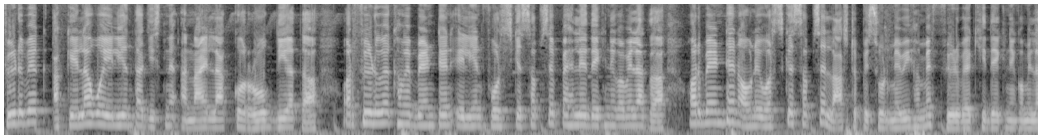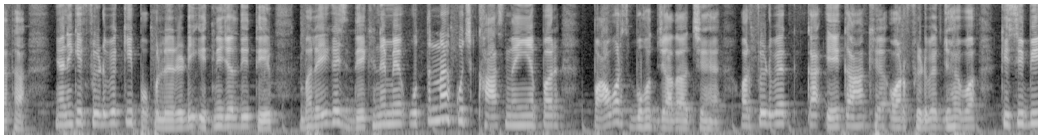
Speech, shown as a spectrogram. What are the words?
फीडबैक अकेला वो एलियन था जिसने अनाइलाक को रोक दिया था और फीडबैक हमें बेंटेन एलियन फोर्स के सबसे पहले देखने को मिला था और बेंटेन ऑमनिवर्स के सबसे लास्ट एपिसोड में भी हमें फीडबैक ही देखने को मिला था। यानी कि फीडबैक की पॉपुलैरिटी इतनी जल्दी थी। भले ही गई देखने में उतना कुछ खास नहीं है, पर पावर्स बहुत ज़्यादा अच्छे हैं और फीडबैक का एक आँख है और फीडबैक जो है वह किसी भी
